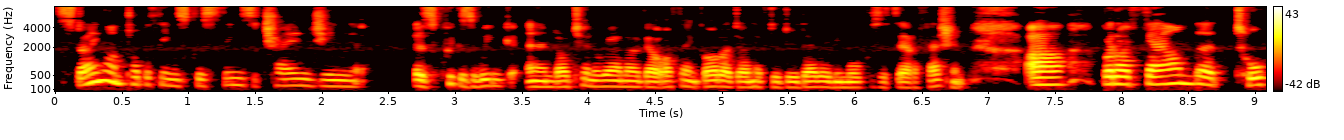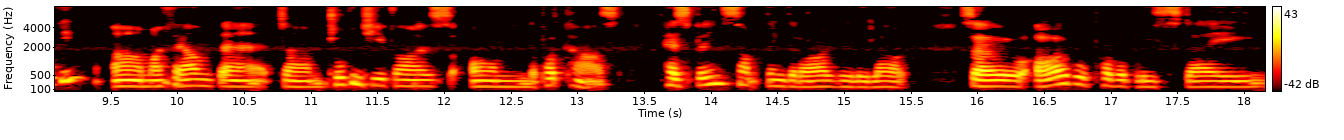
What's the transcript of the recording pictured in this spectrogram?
staying on top of things because things are changing as quick as a wink, and I turn around and I go, oh, thank God I don't have to do that anymore because it's out of fashion. Uh, but I found that talking, um, I found that um, talking to you guys on the podcast has been something that I really love. So I will probably stay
